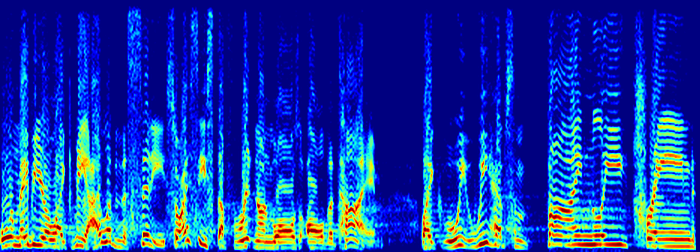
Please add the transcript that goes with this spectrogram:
Or maybe you're like me, I live in the city, so I see stuff written on walls all the time. Like, we, we have some finely trained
